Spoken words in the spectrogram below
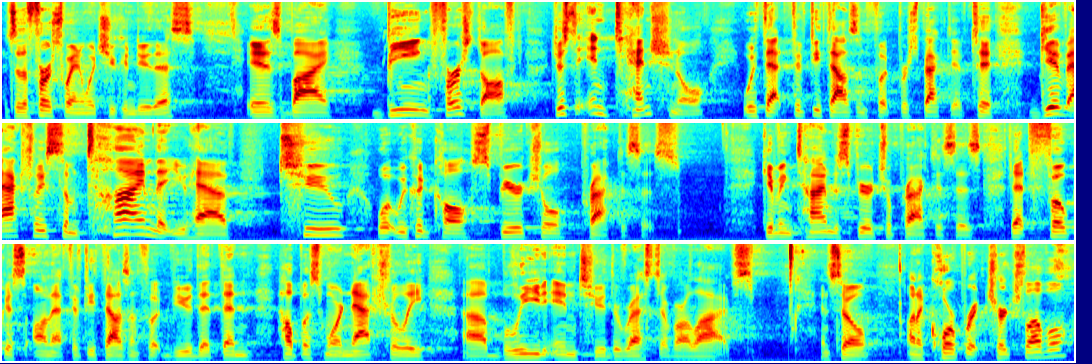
And so, the first way in which you can do this is by being, first off, just intentional with that 50,000 foot perspective, to give actually some time that you have to what we could call spiritual practices. Giving time to spiritual practices that focus on that 50,000 foot view that then help us more naturally uh, bleed into the rest of our lives. And so, on a corporate church level,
